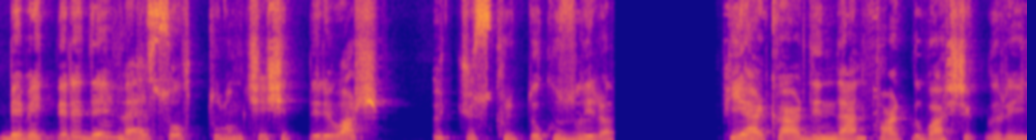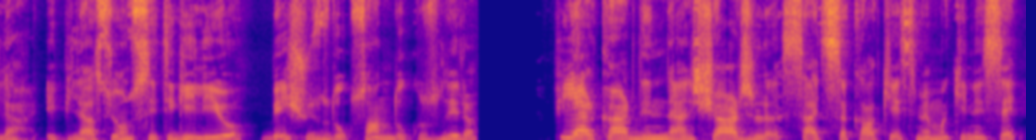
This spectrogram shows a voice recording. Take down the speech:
Bebeklere de well soft tulum çeşitleri var. 349 lira. Pierre Cardin'den farklı başlıklarıyla epilasyon seti geliyor. 599 lira. Pierre Cardin'den şarjlı saç sakal kesme makinesi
